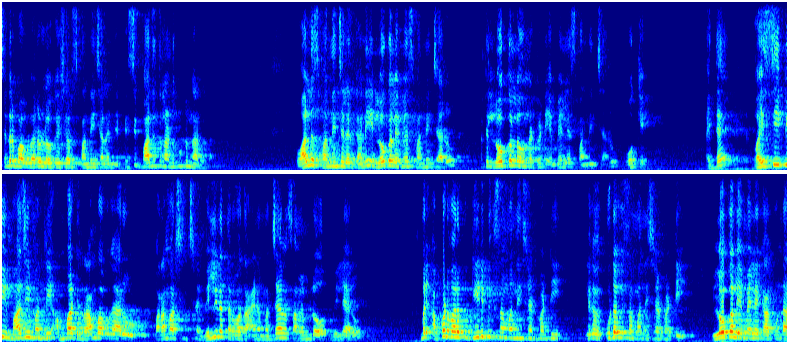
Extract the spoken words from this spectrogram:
చంద్రబాబు గారు లోకేష్ గారు స్పందించాలని చెప్పేసి బాధితులు అనుకుంటున్నారు. వాళ్ళు స్పందించలేదు కానీ లోకల్ ఎమ్మెల్యే స్పందించారు. అంటే లోకల్లో ఉన్నటువంటి ఎమ్మెల్యే స్పందించారు. ఓకే. అయితే వైసీపీ మాజీ మంత్రి అంబాటి రాంబాబు గారు పరామర్శించిన వెళ్ళిన తర్వాత ఆయన మధ్యాహ్న సమయంలో వెళ్ళారు. మరి అప్పటి వరకు టీడీపీకి సంబంధించినటువంటి లేక కూటమికి సంబంధించినటువంటి లోకల్ ఎమ్మెల్యే కాకుండా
